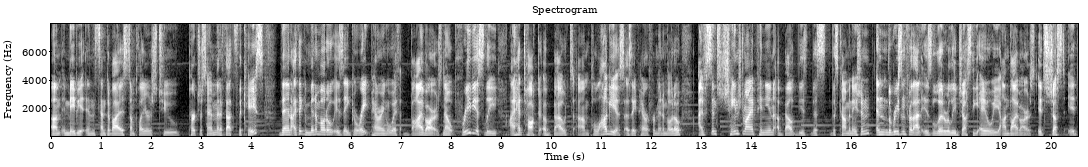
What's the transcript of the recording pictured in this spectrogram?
um, it maybe it incentivized some players to purchase him and if that's the case then I think Minamoto is a great pairing with Baibars now previously I had talked about um, Pelagius as a pair for Minamoto. I've since changed my opinion about this this this combination and the reason for that is literally just the AoE on Baibars it's just it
